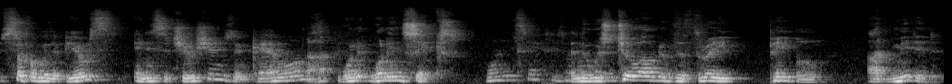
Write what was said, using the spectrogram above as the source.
suffer with abuse in institutions and care homes. Uh, one, one in six. One in six. Is And there was two out of the three people admitted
